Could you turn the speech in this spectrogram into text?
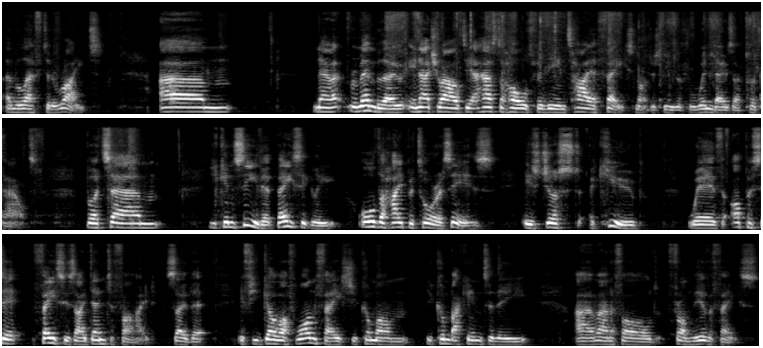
and the left to the right. Um, now, remember though, in actuality, it has to hold for the entire face, not just these little windows I've cut out. But um, you can see that basically all the Hypertorus is is just a cube with opposite faces identified, so that if you go off one face, you come on, you come back into the uh, manifold from the other face.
